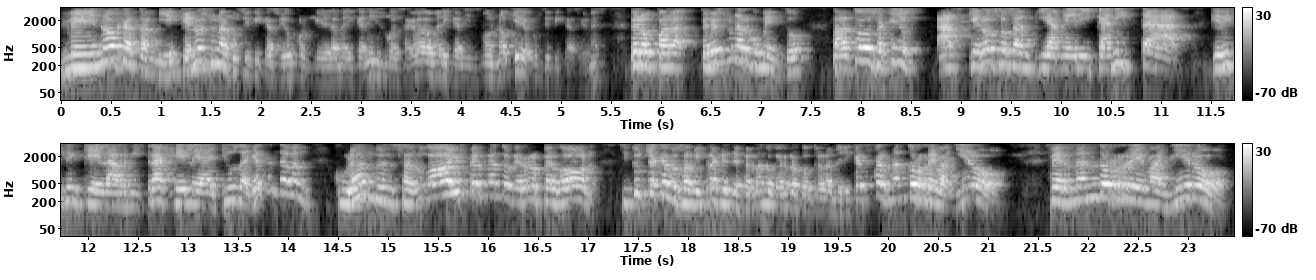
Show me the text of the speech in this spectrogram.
Me enoja también, que no es una justificación, porque el americanismo, el sagrado americanismo, no quiere justificaciones, pero, para, pero es un argumento para todos aquellos asquerosos antiamericanistas que dicen que el arbitraje le ayuda. Ya se andaban curando en salud. Ay, Fernando Guerrero, perdón. Si tú checas los arbitrajes de Fernando Guerrero contra el América, es Fernando Rebañero. Fernando Rebañero.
